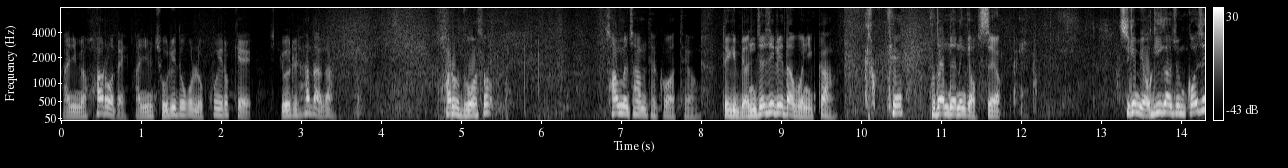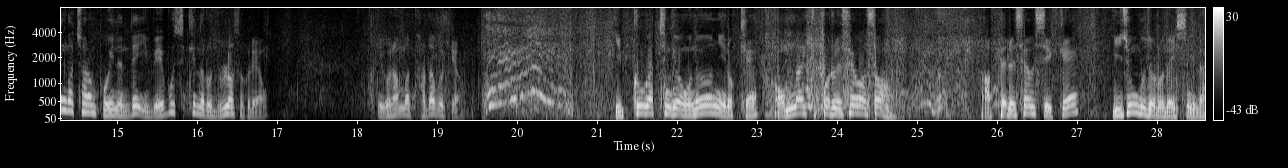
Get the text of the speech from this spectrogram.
아니면 화로대 아니면 조리도구를 놓고 이렇게 요리를 하다가 바로 누워서 잠을 자면 될 것 같아요. 또 이게 면재질이다 보니까 그렇게 부담되는 게 없어요. 지금 여기가 좀 꺼진 것처럼 보이는데 이 외부 스킨으로 눌러서 그래요. 이걸 한번 닫아 볼게요. 입구 같은 경우는 이렇게 업라이트 폴을 세워서 앞에를 세울 수 있게 이중 구조로 되어 있습니다.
